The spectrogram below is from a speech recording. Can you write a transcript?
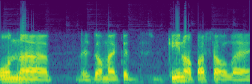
Un es domāju, ka kino pasaulē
